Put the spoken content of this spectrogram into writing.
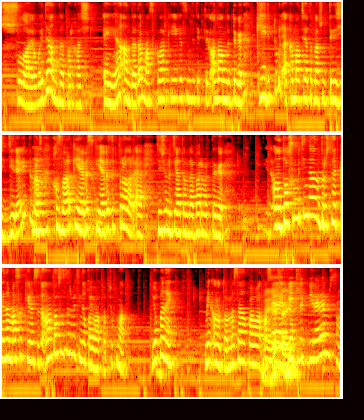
шулай ук иде, анда баргач, әйе, анда да маскалар киегез инде дип теге, анда аны теге ки дип түгел, ә Камал театрында шундый теге җитдирәк инде, бераз кызлар киябез, киябез дип торалар. Ә театрында барыбер теге Онытасың бит инде, аны дөресен әйткәндә маска киемсә дә онытасыздыр бит инде кайвакыт маска. Әйе, Ә, әйе. битлек бирәләрме соң?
